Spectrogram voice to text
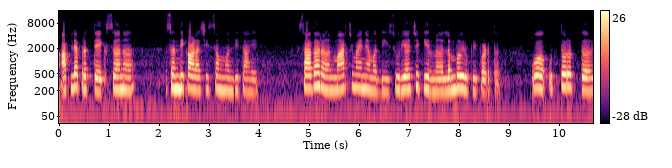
आपल्या प्रत्येक सण संधिकाळाशी संबंधित आहे. साधारण मार्च महिन्यामध्ये सूर्याचे किरण लंबरूपी पडतात व उत्तरोत्तर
